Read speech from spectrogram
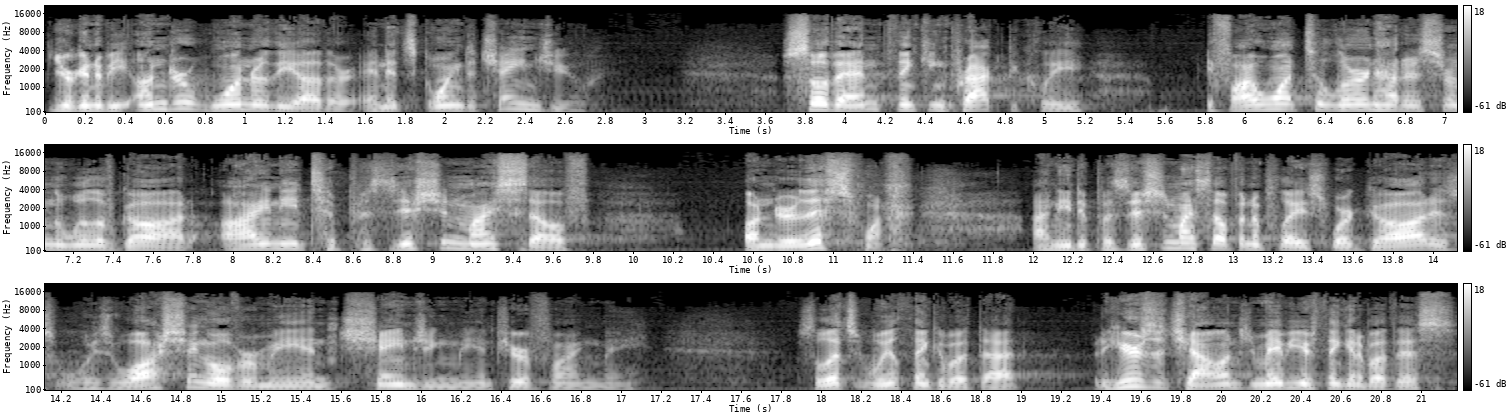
You're going to be under one or the other, and it's going to change you. So then, thinking practically, if I want to learn how to discern the will of God, I need to position myself under this one. I need to position myself in a place where God is, is washing over me and changing me and purifying me. So let's we'll think about that. But here's the challenge. Maybe you're thinking about this.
